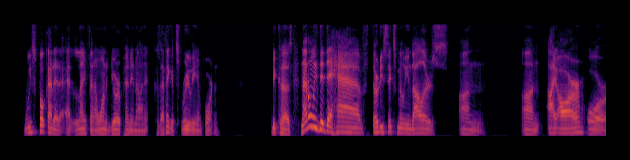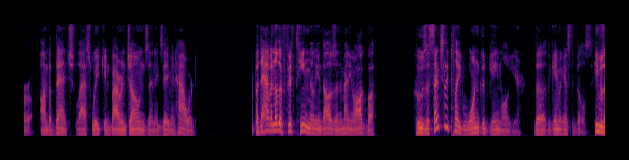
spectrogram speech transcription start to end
we spoke at it at length, and I wanted your opinion on it because I think it's really important. Because not only did they have thirty six million dollars on on IR or on the bench last week in Byron Jones and Xavier Howard, but they have another fifteen million dollars in Emmanuel Ogbah, who's essentially played one good game all year the the game against the Bills. He was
